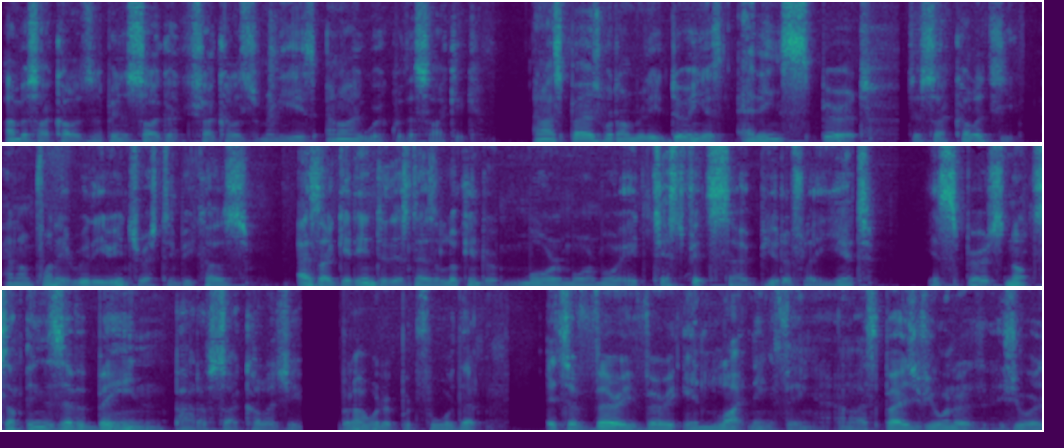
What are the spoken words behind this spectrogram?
I'm a psychologist, I've been a psychologist for many years, and I work with a psychic. And I suppose what I'm really doing is adding spirit to psychology. And I'm finding it really interesting because as I get into this and as I look into it more and more and more, it just fits so beautifully. Yet, yet spirit's not something that's ever been part of psychology. But I would have put forward that it's a very, very enlightening thing. And I suppose if you want to, if you were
